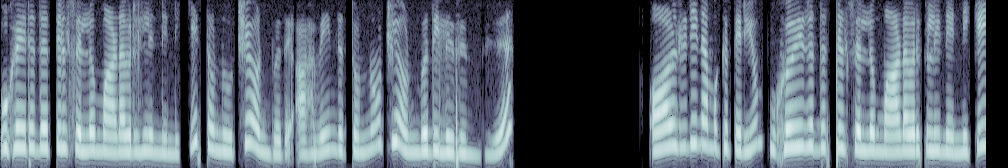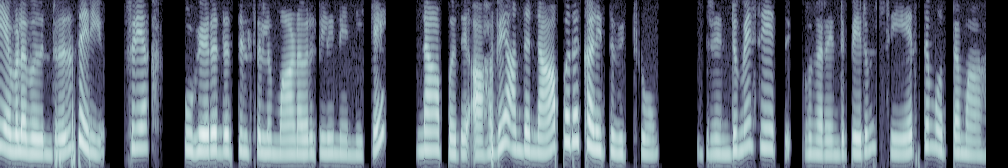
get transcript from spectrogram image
புகையிரதத்தில் செல்லும் மாணவர்களின் எண்ணிக்கை தொன்னூற்றி ஒன்பது. ஆகவே இந்த தொன்னூற்றி ஒன்பதிலிருந்து ஆல்ரெடி நமக்கு தெரியும் புகையிரதத்தில் செல்லும் மாணவர்களின் எண்ணிக்கை எவ்வளவுன்றது தெரியும். சரியா? புகையிரதத்தில் செல்லும் மாணவர்களின் எண்ணிக்கை நாற்பது. ஆகவே அந்த நாற்பதை கழித்து விட்டுருவோம். இது ரெண்டுமே சேர்த்து இவங்க ரெண்டு பேரும் சேர்த்து மொத்தமாக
